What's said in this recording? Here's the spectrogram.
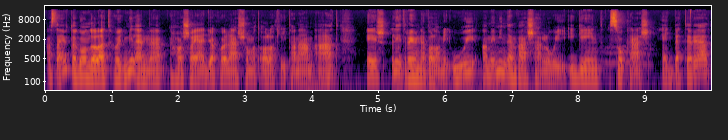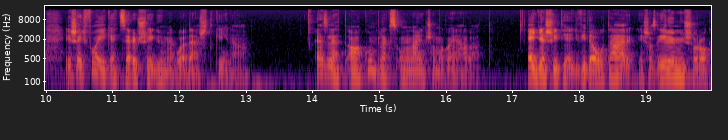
Aztán jött a gondolat, hogy mi lenne, ha a saját gyakorlásomat alakítanám át, és létrejönne valami új, ami minden vásárlói igényt, szokás egybeterel, és egy faik egyszerűségű megoldást kínál. Ez lett a komplex online csomagajánlat. Egyesíti egy videótár és az élőműsorok,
